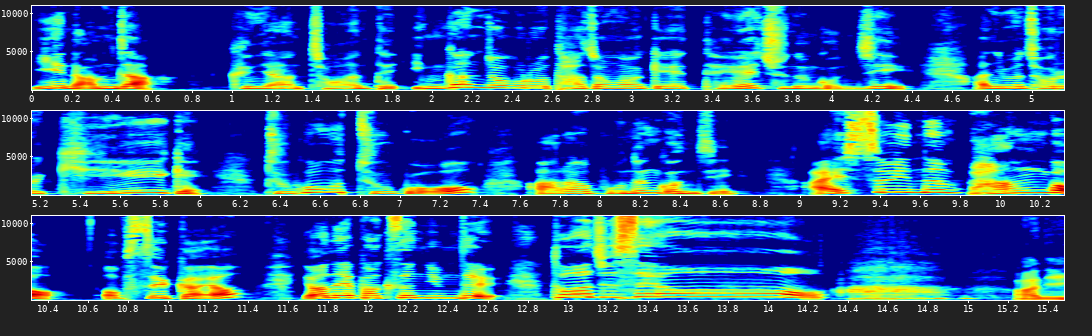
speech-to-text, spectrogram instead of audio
이 남자, 그냥 저한테 인간적으로 다정하게 대해주는 건지, 아니면 저를 길게 두고 두고 알아보는 건지, 알 수 있는 방법 없을까요? 연애 박사님들 도와주세요! 아. 아니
